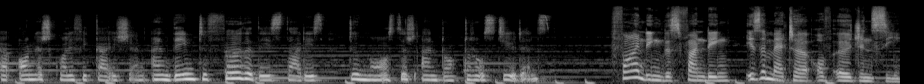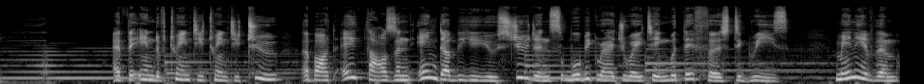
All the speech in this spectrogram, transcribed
an honours qualification and then to further their studies to master's and doctoral students. Finding this funding is a matter of urgency. At the end of 2022, about 8,000 NWU students will be graduating with their first degrees. Many of them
